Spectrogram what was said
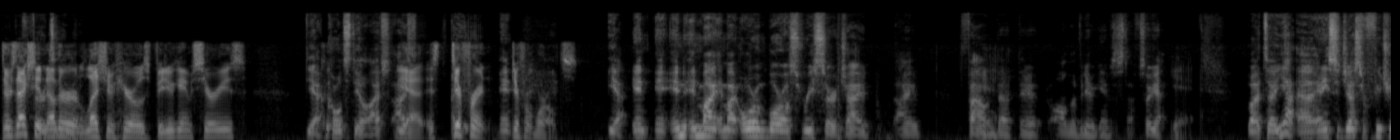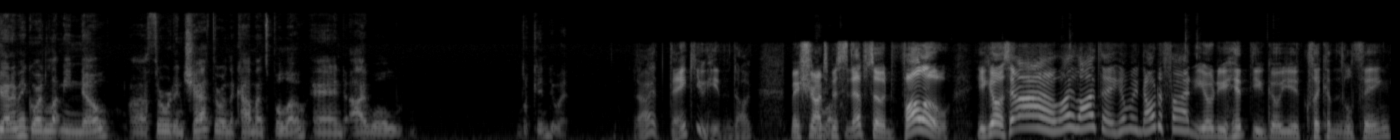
there's actually in the another. Legend of Heroes video game series. Yeah, Cold Steel. I've, I've yeah, it's different, it- different worlds. yeah. In, in in my in my Ouroboros research, I I found Yeah. that they all the video games and stuff. So yeah. Yeah. But uh, yeah, uh, any suggestions for future anime? Go ahead and let me know. Uh, throw it in chat. Throw it in the comments below, and I will look into it. All right, thank you, Heathen Dog. Make sure not to miss an episode. Follow. You go say, oh, I like that. You'll be notified. You go, you hit, you go, you click on the little thing,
